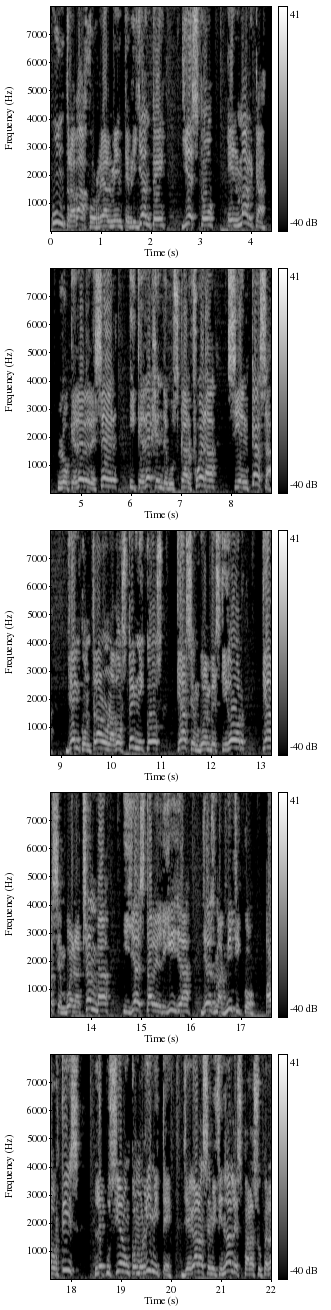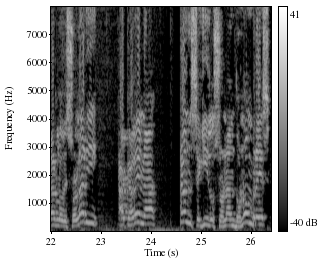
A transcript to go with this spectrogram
un trabajo realmente brillante y esto enmarca lo que debe de ser y que dejen de buscar fuera si en casa ya encontraron a dos técnicos que hacen buen vestidor, que hacen buena chamba y ya estar en liguilla ya es magnífico. A Ortiz le pusieron como límite llegar a semifinales para superar lo de Solari. A Cadena han seguido sonando nombres,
